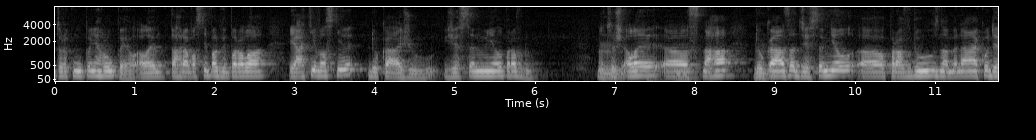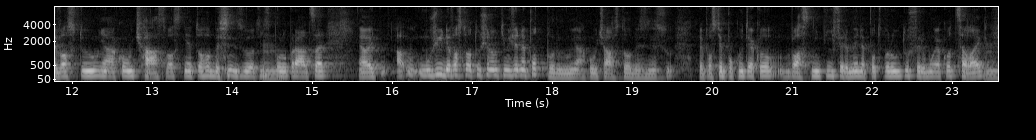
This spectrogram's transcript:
to řeknu úplně hloupě, jo, ale ta hra vlastně pak vypadala, já ti vlastně dokážu, že jsem měl pravdu. No, což hmm. ale uh, snaha dokázat, že jsem měl uh, pravdu, znamená jako devastuju nějakou část vlastně toho biznisu a té hmm. spolupráce uh, a můžu ji devastovat už jenom tím, že nepodporuju nějakou část toho biznisu. Takže prostě pokud jako vlastní té firmy nepodporuju tu firmu jako celek, hmm.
